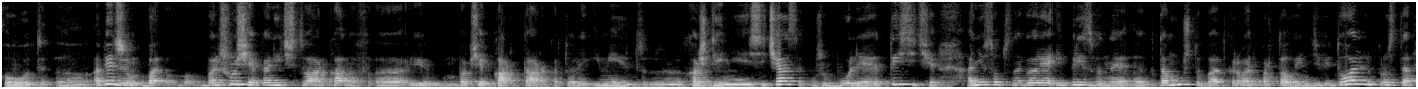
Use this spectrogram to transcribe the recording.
Вот. Э, опять же, большущее количество арканов э, и вообще карт Тара, которые имеют хождение сейчас, их уже более тысячи, они, собственно говоря, и призваны к тому, чтобы открывать порталы индивидуально. Просто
